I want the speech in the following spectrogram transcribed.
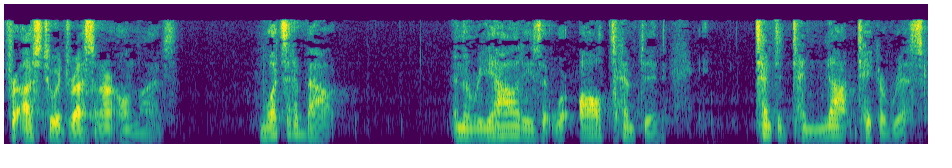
for us to address in our own lives. What's it about? And the reality is that we're all tempted, tempted to not take a risk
